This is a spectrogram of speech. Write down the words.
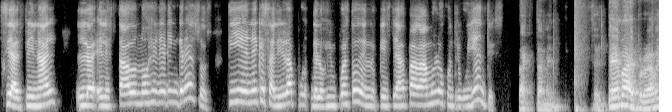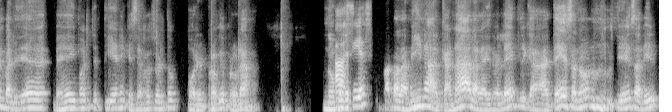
si al final lo, el Estado no genera ingresos, tiene que salir a, de los impuestos de lo que ya pagamos los contribuyentes. Exactamente. El tema del programa Invalidez, Vejez y Muerte tiene que ser resuelto por el propio programa. No Así es. A la mina, al canal, a la hidroeléctrica, a TESA, no, no, no tiene que salir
